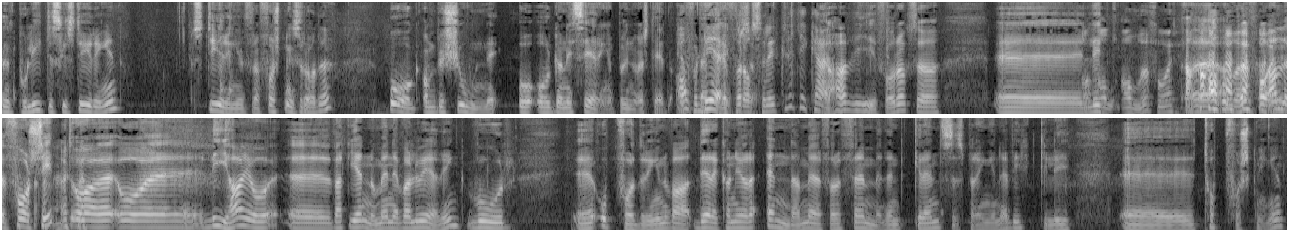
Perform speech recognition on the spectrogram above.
den politiske styringen, styringen fra Forskningsrådet og ambisjonene og organiseringen på universitetene. Ja, for er dere får også litt kritikk her. Ja, vi får også eh, litt Alle får. alle får. Alle får sitt. Og, og eh, vi har jo eh, vært gjennom en evaluering hvor eh, oppfordringen var dere kan gjøre enda mer for å fremme den grensesprengende, virkelig eh, toppforskningen.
